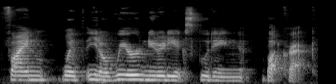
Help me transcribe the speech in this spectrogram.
fine with, you know, rear nudity excluding butt crack.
